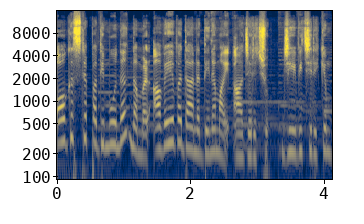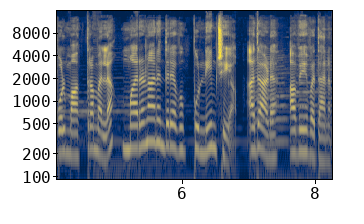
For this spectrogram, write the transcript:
ഓഗസ്റ്റ് പതിമൂന്ന് നമ്മൾ അവയവദാന ദിനമായി ആചരിച്ചു. ജീവിച്ചിരിക്കുമ്പോൾ മാത്രമല്ല മരണാനന്തരവും പുണ്യം ചെയ്യാം. അതാണ് അവയവദാനം.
